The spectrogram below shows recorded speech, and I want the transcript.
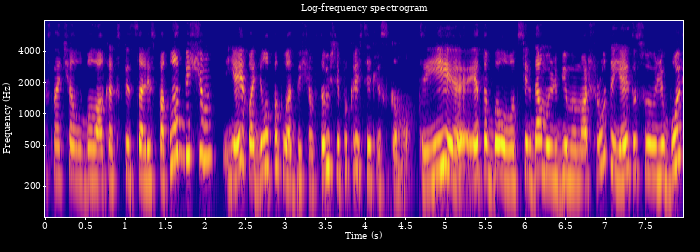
сначала была как специалист по кладбищам, я их ходила по кладбищам, в том числе по крестительскому. И это было вот всегда мой любимый любимые маршруты, я эту свою любовь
